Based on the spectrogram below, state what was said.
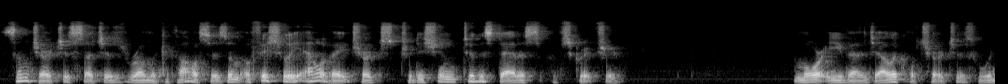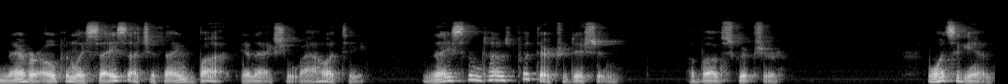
Some churches, such as Roman Catholicism, officially elevate church tradition to the status of Scripture more evangelical churches would never openly say such a thing, but in actuality, they sometimes put their tradition above Scripture. Once again,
